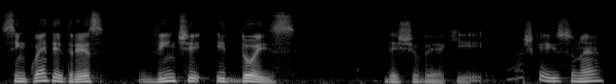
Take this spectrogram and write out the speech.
5322. Deixa eu ver aqui. Acho que é isso, né?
